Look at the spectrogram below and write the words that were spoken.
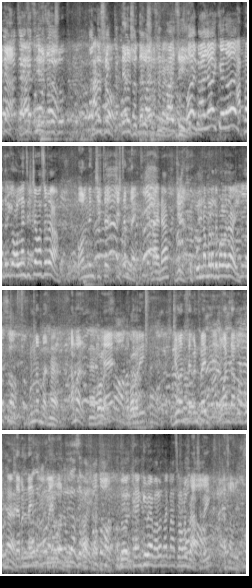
এটা? এটা তেরোশো বারোশো তেরোশো তেরোশো টাকা। জি ওই মাজাই কেলে আপনাদের কি অনলাইন সিস্টেম আছে ভাই অনলাইন সিস্টেম নাই। নাই না? জি না। তো নাম্বারটাতে বলা যায়? ফোন নাম্বার হ্যাঁ। আমার? হ্যাঁ। Zero one seven five one double four হ্যাঁ। Seven nine five one. তো থ্যাংক ইউ ভাই ভালো থাকবেন। আসসালামু আলাইকুম। আচ্ছা ভাই আসসালামু আলাইকুম।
